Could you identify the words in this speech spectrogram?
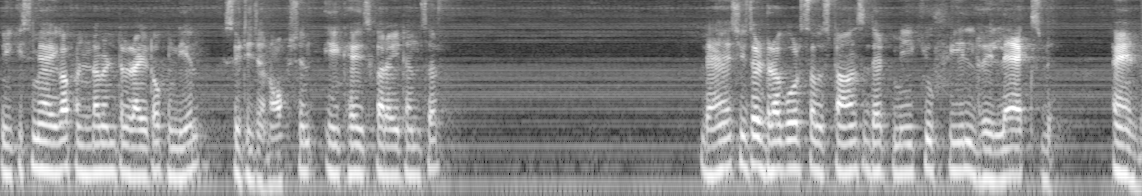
तो ये किसमें आएगा? Fundamental right of Indian citizen option एक है इसका right answer dash is a drug और substance that make you feel relaxed and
